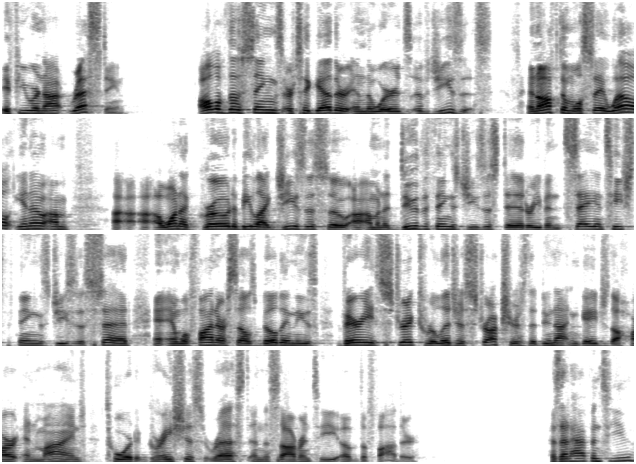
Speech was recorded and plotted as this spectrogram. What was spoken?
if you are not resting. All of those things are together in the words of Jesus. And often we'll say, well, you know, I'm I, I want to grow to be like Jesus, so I'm going to do the things Jesus did, or even say and teach the things Jesus said, and, and we'll find ourselves building these very strict religious structures that do not engage the heart and mind toward gracious rest and the sovereignty of the Father. Has that happened to you?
